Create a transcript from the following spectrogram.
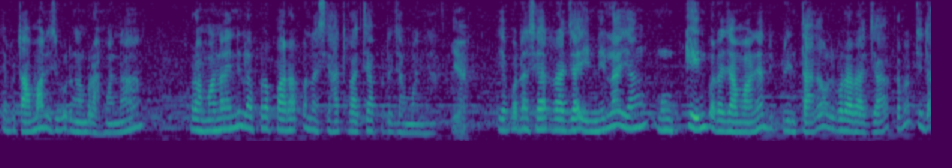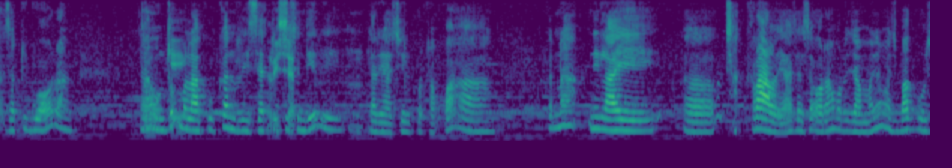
Yang pertama disebut dengan Brahmana. Brahmana inilah para para penasihat raja pada zamannya. Iya. Ya penasihat raja inilah yang mungkin pada zamannya diperintahkan oleh para raja karena tidak satu dua orang ya, Oh, untuk melakukan riset, Riset. itu sendiri Hmm. dari hasil pertapaan. Karena nilai eh, sakral ya seseorang pada zamannya masih bagus.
